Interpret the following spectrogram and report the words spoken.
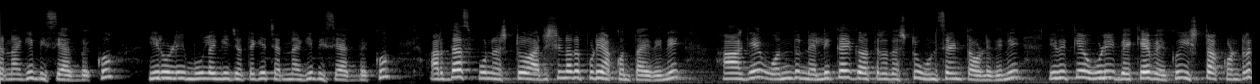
ಚೆನ್ನಾಗಿ ಬಿಸಿ ಆಗಬೇಕು. ಈರುಳ್ಳಿ ಮೂಲಂಗಿ ಜೊತೆಗೆ ಚೆನ್ನಾಗಿ ಬಿಸಿ ಆಗಬೇಕು ಅರ್ಧ ಸ್ಪೂನಷ್ಟು ಅರಿಶಿಣದ ಪುಡಿ ಹಾಕ್ಕೊತಾ ಇದ್ದೀನಿ. ಹಾಗೆ ಒಂದು ನೆಲ್ಲಿಕಾಯಿ ಗಾತ್ರದಷ್ಟು ಹುಣಸೆಹಣ್ಣು ತೊಗೊಂಡಿದ್ದೀನಿ. ಇದಕ್ಕೆ ಹುಳಿ ಬೇಕೇ ಬೇಕು. ಇಷ್ಟು ಹಾಕ್ಕೊಂಡ್ರೆ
